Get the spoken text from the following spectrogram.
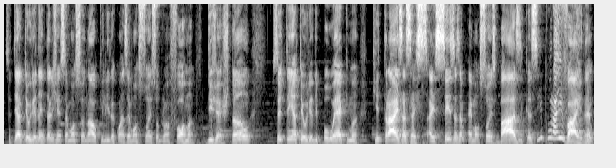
Você tem a teoria da inteligência emocional que lida com as emoções sobre uma forma de gestão. Você tem a teoria de Paul Ekman, que traz as, as, seis emoções básicas e por aí vai, né?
